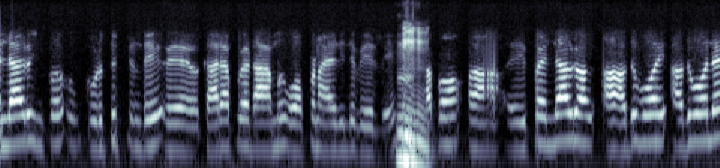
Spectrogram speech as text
എല്ലാരും ഇപ്പൊ കൊടുത്തിട്ടുണ്ട് കാരാപ്പുഴ ഡാം ഓപ്പൺ ആയതിന്റെ പേരിൽ. അപ്പൊ ഇപ്പൊ എല്ലാവരും അതുപോലെ അതുപോലെ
